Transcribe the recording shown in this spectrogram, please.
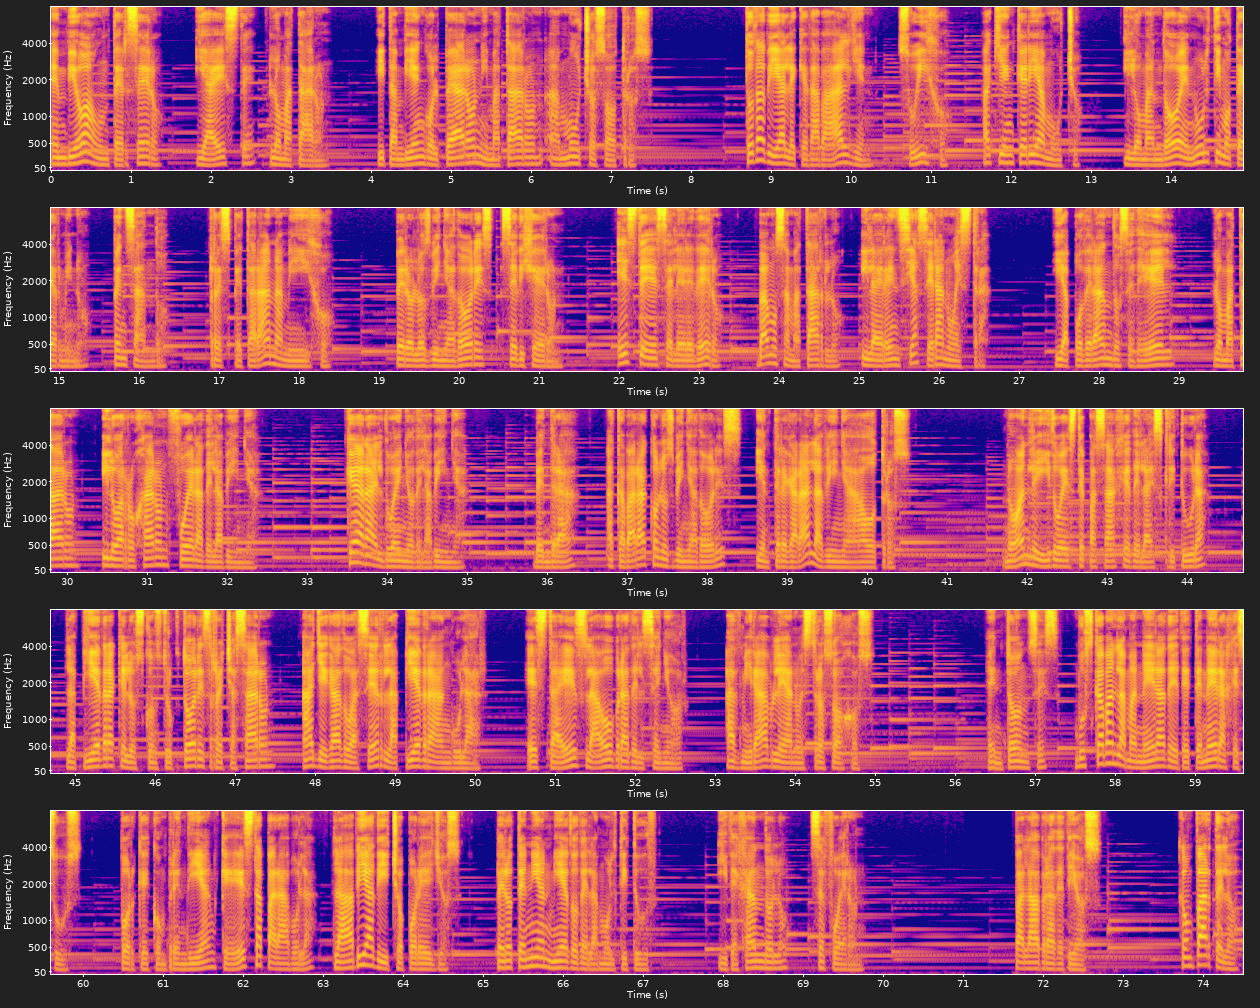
Envió a un tercero, y a éste lo mataron, y también golpearon y mataron a muchos otros. Todavía le quedaba alguien, su hijo, a quien quería mucho, y lo mandó en último término, pensando, respetarán a mi hijo. Pero los viñadores se dijeron, Este es el heredero, vamos a matarlo, y la herencia será nuestra. Y apoderándose de él, lo mataron y lo arrojaron fuera de la viña. ¿Qué hará el dueño de la viña? Vendrá, acabará con los viñadores y entregará la viña a otros. ¿No han leído este pasaje de la Escritura? La piedra que los constructores rechazaron ha llegado a ser la piedra angular. Esta es la obra del Señor, admirable a nuestros ojos. Entonces buscaban la manera de detener a Jesús, porque comprendían que esta parábola la había dicho por ellos, pero tenían miedo de la multitud, y dejándolo, se fueron. Palabra de Dios. Compártelo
